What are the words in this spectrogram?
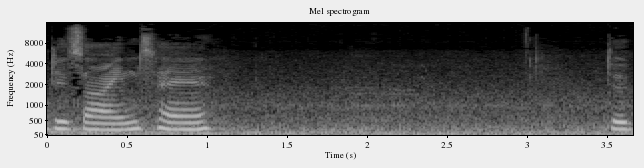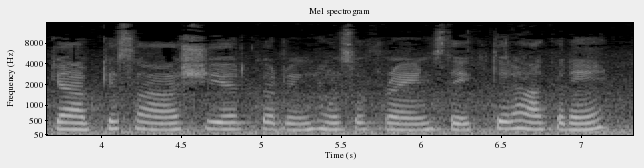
डिज़ाइंस हैं जो कि आपके साथ शेयर कर रही हूँ। सो फ्रेंड्स देखते रहा करें।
